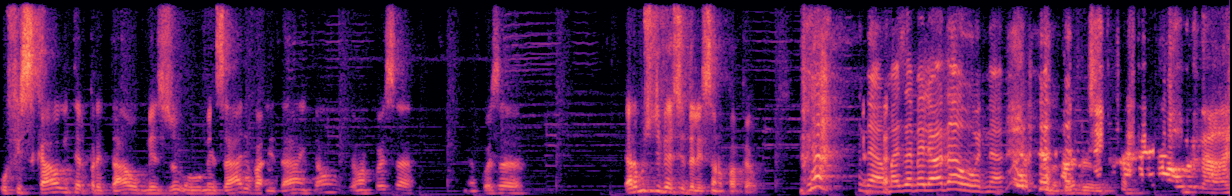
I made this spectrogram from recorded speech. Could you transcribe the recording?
o fiscal interpretar, o, meso, o mesário validar. Então, é uma coisa, é uma coisa. Era muito divertido a eleição no papel. Não, mas é melhor na urna. na urna.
